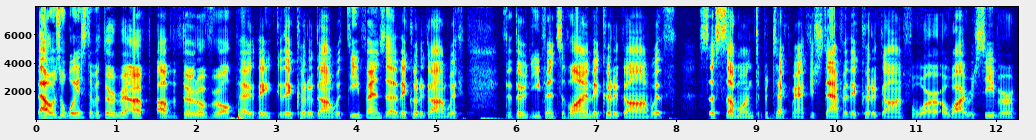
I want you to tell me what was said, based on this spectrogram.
that was a waste of a third round of, of the third overall pick. They they could have gone with defense. Uh, they could have gone with the, their defensive line. They could have gone with uh, someone to protect Matthew Stafford. They could have gone for a wide receiver,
